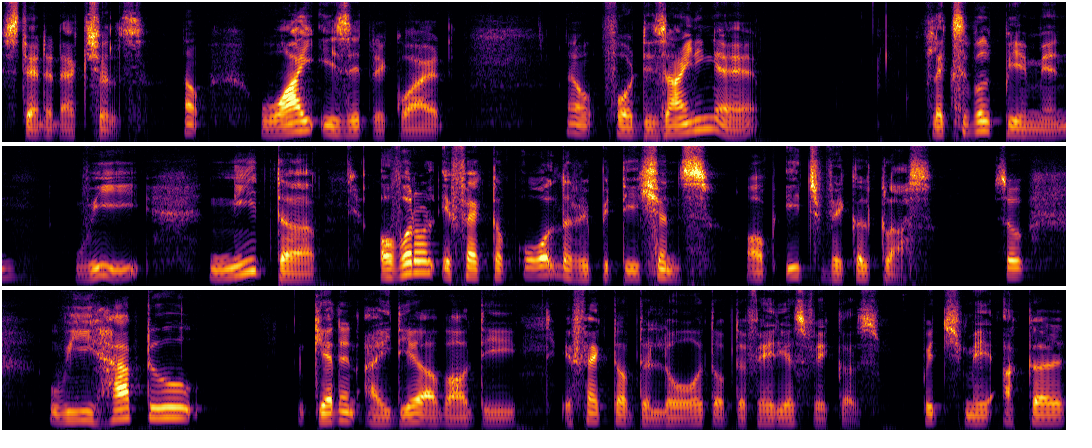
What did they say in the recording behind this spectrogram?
standard axles. Now why is it required? Now for designing a flexible pavement we need the overall effect of all the repetitions of each vehicle class. So we have to get an idea about the effect of the load of the various vehicles which may occur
